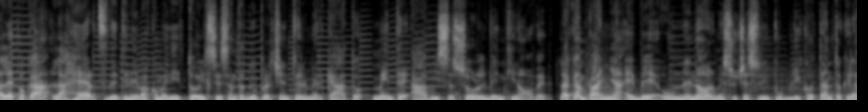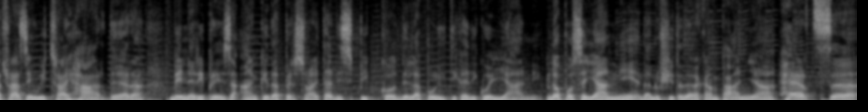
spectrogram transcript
All'epoca la Hertz deteneva come detto il 62% del mercato, mentre Avis solo il 29%. La campagna ebbe un enorme successo di pubblico, tanto che la frase We try harder venne ripresa anche da personalità di spicco della politica di quegli anni. Dopo sei anni dall'uscita della campagna, Hertz eh,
